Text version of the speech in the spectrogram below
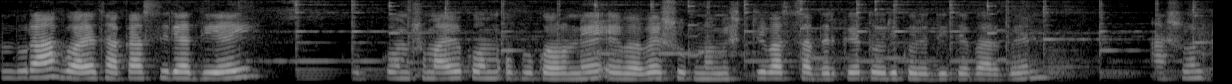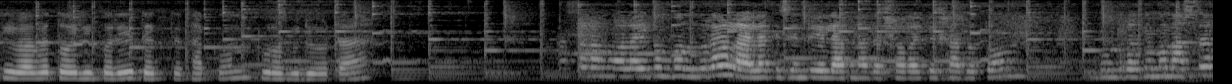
বন্ধুরা, ঘরে থাকা সিরা দিয়েই খুব কম সময়ে কম উপকরণে এভাবে শুকনো মিষ্টি বাচ্চাদেরকে তৈরি করে দিতে পারবেন। আসুন কীভাবে তৈরি করি দেখতে থাকুন পুরো ভিডিওটা। আসসালামু আলাইকুম বন্ধুরা লাইলা কিচেন টুয়েলে আপনাদের সবাইকে স্বাগতম। বন্ধুরা কেমন আছেন?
